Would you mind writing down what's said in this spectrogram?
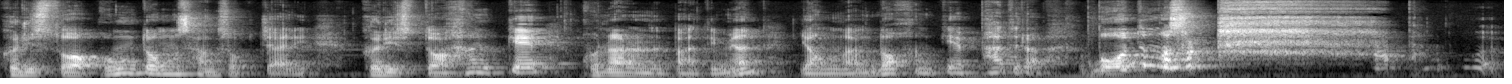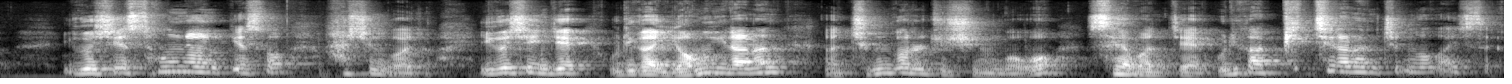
그리스도와 공동 상속자니 그리스도와 함께 고난을 받으면 영광도 함께 받으라. 모든 것을 다. 이것이 성령님께서 하신 거죠. 이것이 이제 우리가 영이라는 증거를 주시는 거고 세 번째 우리가 빛이라는 증거가 있어요.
